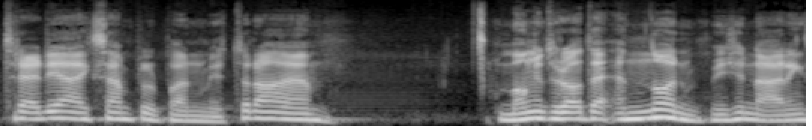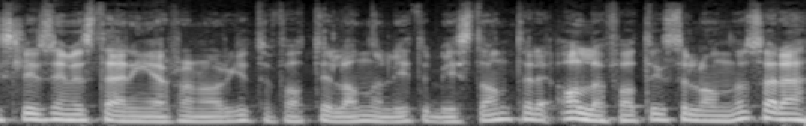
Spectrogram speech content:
tredje eksempel på en myte. da er mange tror at det er enormt mye næringslivsinvesteringer fra Norge til fattige land og lite bistand. Til de aller fattigste landene så er det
